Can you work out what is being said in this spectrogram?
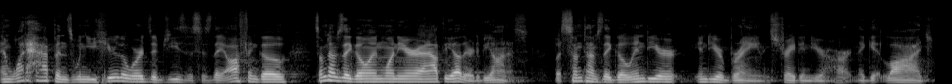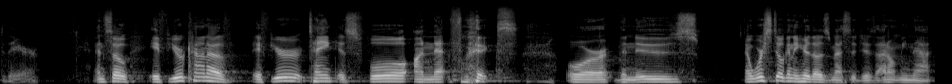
And what happens when you hear the words of Jesus is they often go, sometimes they go in one ear and out the other, to be honest but sometimes they go into your, into your brain and straight into your heart, and they get lodged there. And so if you're kind of, if your tank is full on Netflix or the news, and we're still going to hear those messages, I don't mean that.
